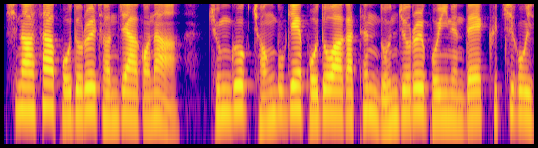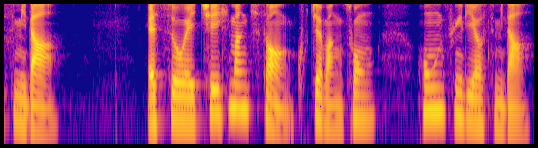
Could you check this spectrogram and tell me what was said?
신화사 보도를 전제하거나 중국 정부계 보도와 같은 논조를 보이는데 그치고 있습니다. SOH 희망지성 국제방송 홍승일이었습니다.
